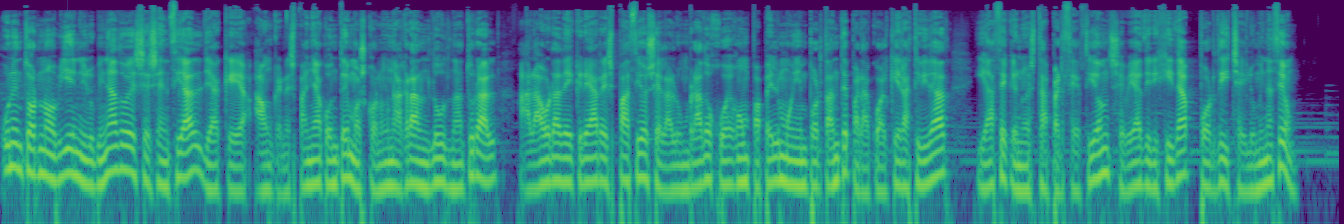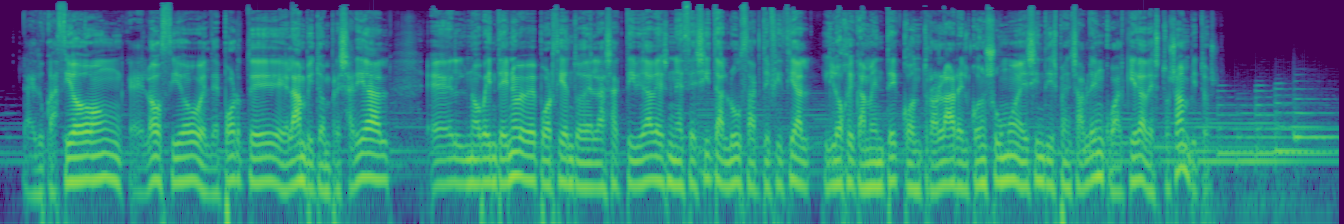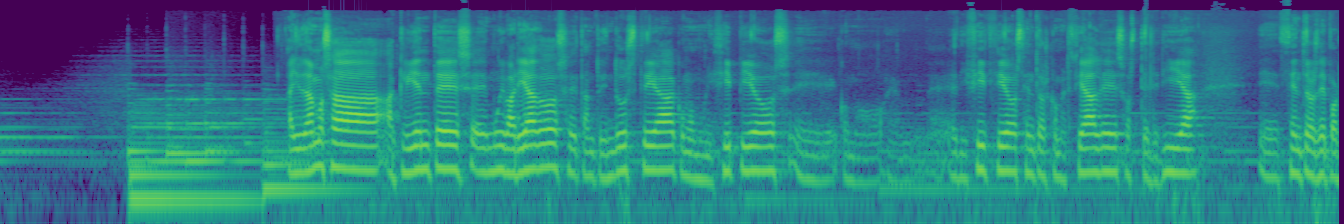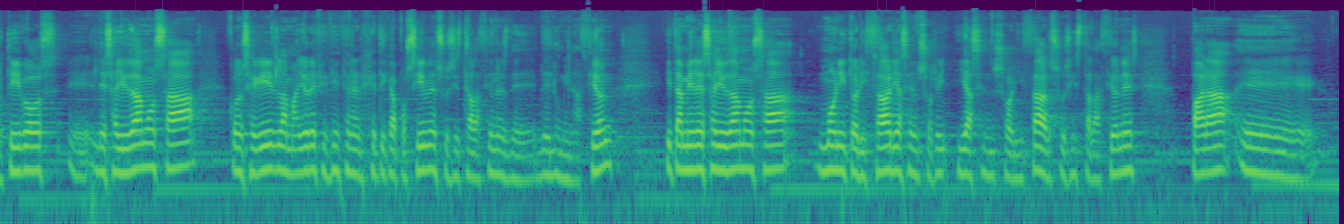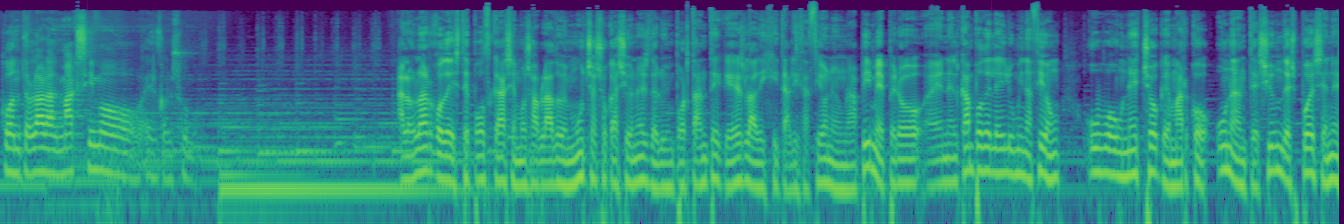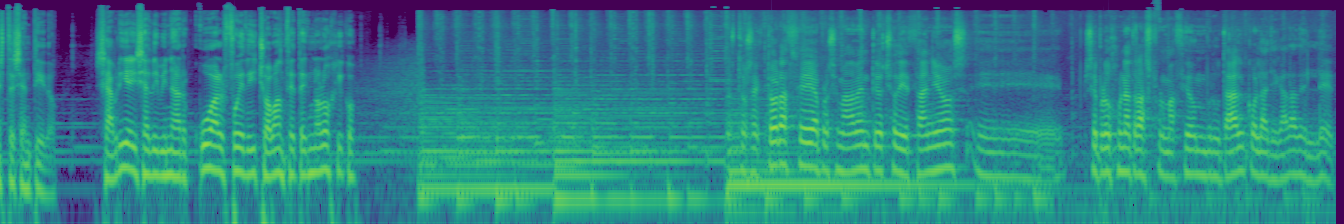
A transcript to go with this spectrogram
Un entorno bien iluminado es esencial ya que, aunque en España contemos con una gran luz natural, a la hora de crear espacios el alumbrado juega un papel muy importante para cualquier actividad y hace que nuestra percepción se vea dirigida por dicha iluminación. La educación, el ocio, el deporte, el ámbito empresarial, el 99% de las actividades necesita luz artificial y lógicamente controlar el consumo es indispensable en cualquiera de estos ámbitos. Ayudamos a, clientes eh, muy variados, eh, tanto industria como municipios, eh, como edificios, centros comerciales, hostelería, centros deportivos. les ayudamos a conseguir la mayor eficiencia energética posible en sus instalaciones de, iluminación y también les ayudamos a monitorizar y a, sensorizar sus instalaciones para controlar al máximo el consumo. A lo largo de este podcast hemos hablado en muchas ocasiones de lo importante que es la digitalización en una pyme, pero en el campo de la iluminación hubo un hecho que marcó un antes y un después en este sentido. ¿Sabríais adivinar cuál fue dicho avance tecnológico? Nuestro sector hace aproximadamente 8 o 10 años eh, se produjo una transformación brutal con la llegada del LED.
